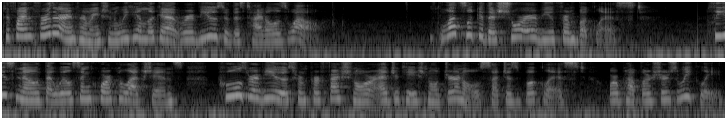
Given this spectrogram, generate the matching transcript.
To find further information, we can look at reviews of this title as well. Let's look at this short review from Booklist. Please note that Wilson Core Collections pools reviews from professional or educational journals such as Booklist or Publishers Weekly.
